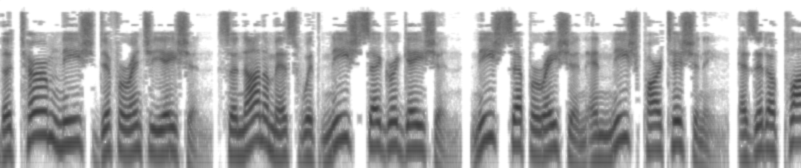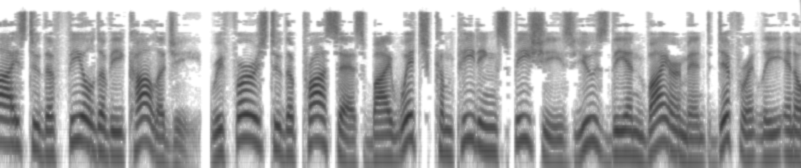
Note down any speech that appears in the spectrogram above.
The term niche differentiation synonymous with niche segregation, niche separation and niche partitioning, as it applies to the field of ecology, refers to the process by which competing species use the environment differently in a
